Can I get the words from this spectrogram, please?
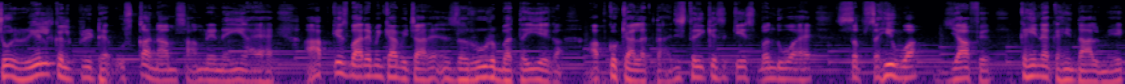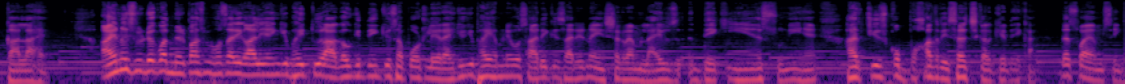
जो रियल कल्प्रिट है, उसका नाम सामने नहीं आया है। आपके इस बारे में क्या विचार है, ज़रूर बताइएगा। आपको क्या लगता है, जिस तरीके से केस बंद हुआ है, सब सही हुआ या फिर कहीं ना कहीं दाल में काला है? आई नो इस वीडियो के बाद मेरे पास भी बहुत सारी गाली आएँगी, भाई तू राघव कितनी क्यों सपोर्ट ले रहा है? क्योंकि भाई हमने वो सारी की सारी ना इंस्टाग्राम लाइव्स देखी हैं, सुनी हैं, हर चीज़ को बहुत रिसर्च करके देखा। है दस वाई एम सिंह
